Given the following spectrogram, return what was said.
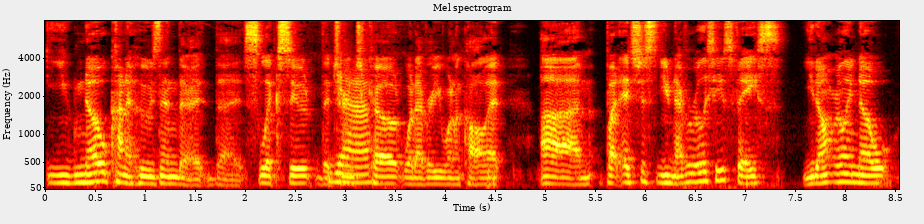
You know, kind of who's in the the slick suit, the trench Yeah. coat, whatever you want to call it. Um, but it's just you never really see his face. You don't really know.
